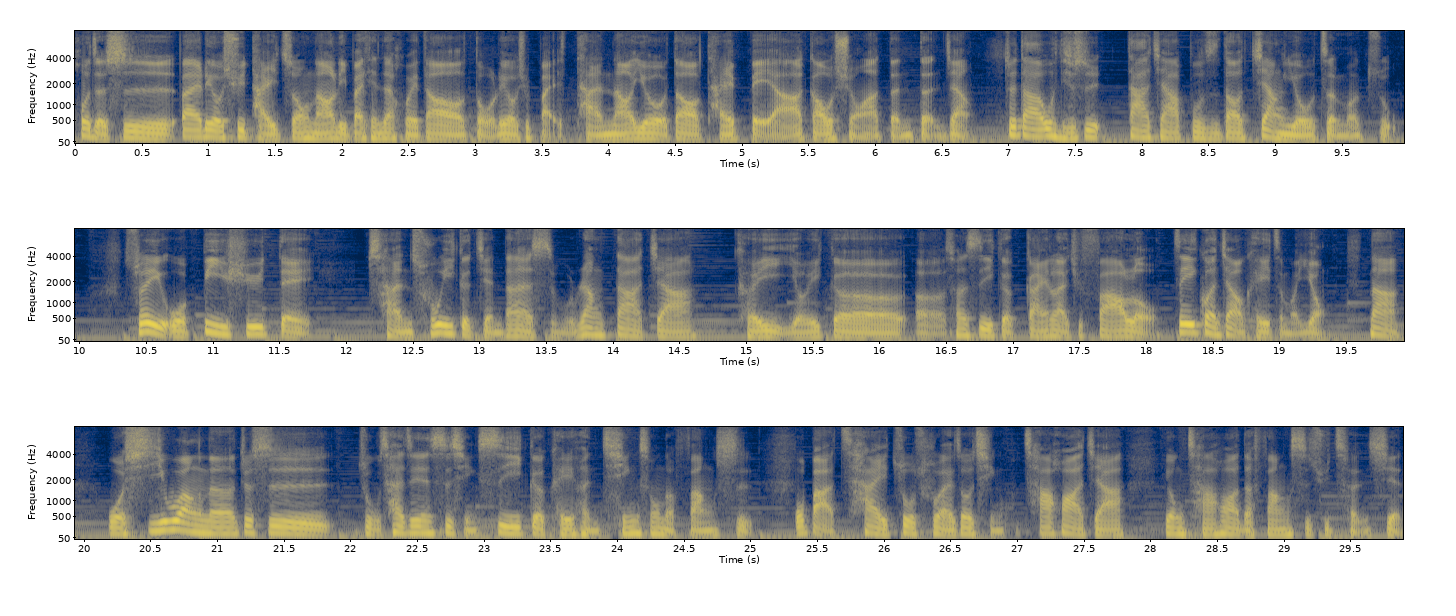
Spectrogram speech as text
或者是礼拜六去台中，然后礼拜天再回到斗六去摆摊，然后又有到台北啊、高雄啊等等这样。最大的问题就是大家不知道酱油怎么煮，所以我必须得产出一个简单的食谱，让大家可以有一个呃，算是一个 guideline 去 follow 这一罐酱油可以怎么用。那我希望呢，就是煮菜这件事情是一个可以很轻松的方式。我把菜做出来之后，请插画家用插画的方式去呈现，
